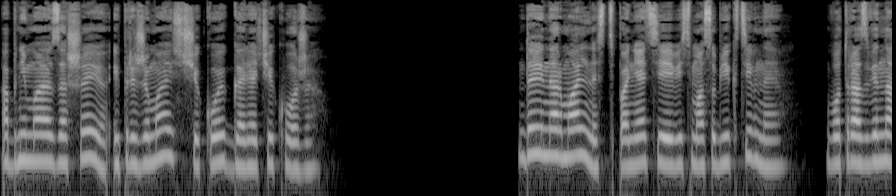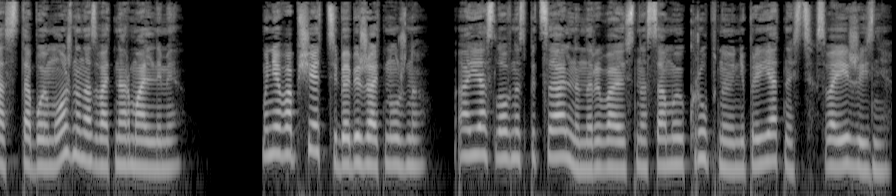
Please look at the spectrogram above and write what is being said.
Обнимаю за шею и прижимаюсь щекой к горячей коже. Да и нормальность – понятие весьма субъективное. Вот разве нас с тобой можно назвать нормальными? Мне вообще от тебя бежать нужно, а я словно специально нарываюсь на самую крупную неприятность в своей жизни.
